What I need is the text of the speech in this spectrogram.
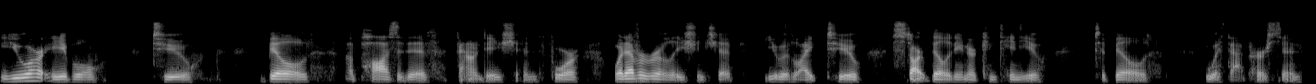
you are able to build a positive foundation for whatever relationship you would like to start building or continue to build with that person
